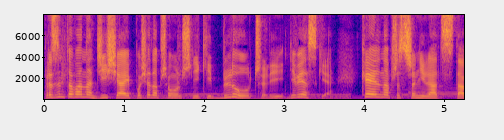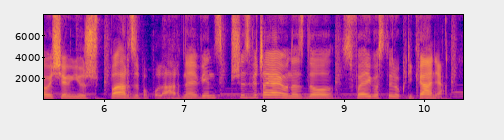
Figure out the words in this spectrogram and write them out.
Prezentowana dzisiaj posiada przełączniki Blue, czyli niebieskie. Kale na przestrzeni lat stały się już bardzo popularne, więc przyzwyczajają nas do swojego stylu klikania.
